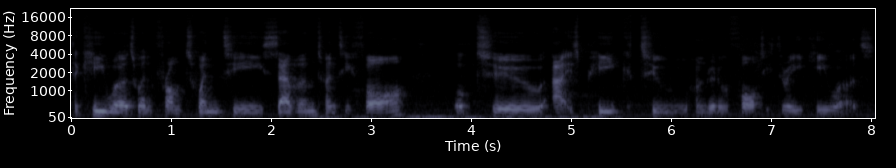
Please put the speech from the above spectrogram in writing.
the keywords went from 27, 24 up to at its peak 243 keywords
